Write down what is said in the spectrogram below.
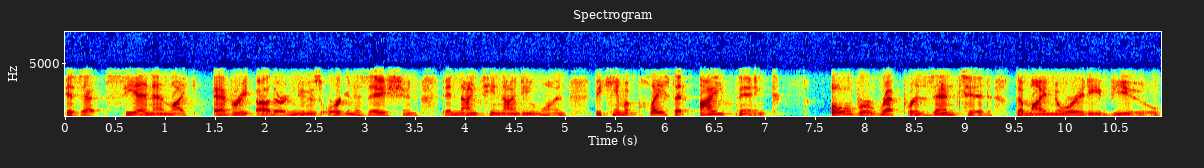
is that CNN, like every other news organization in 1991, became a place that I think overrepresented the minority view.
